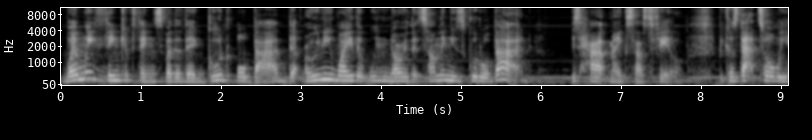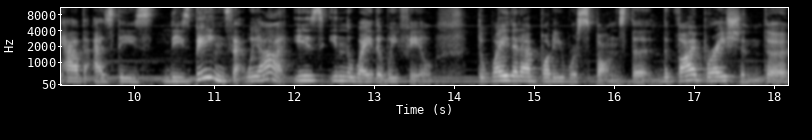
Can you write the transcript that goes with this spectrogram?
When we think of things, whether they're good or bad, the only way that we know that something is good or bad is how it makes us feel because that's all we have as these these beings that we are is in the way that we feel the way that our body responds the the vibration the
